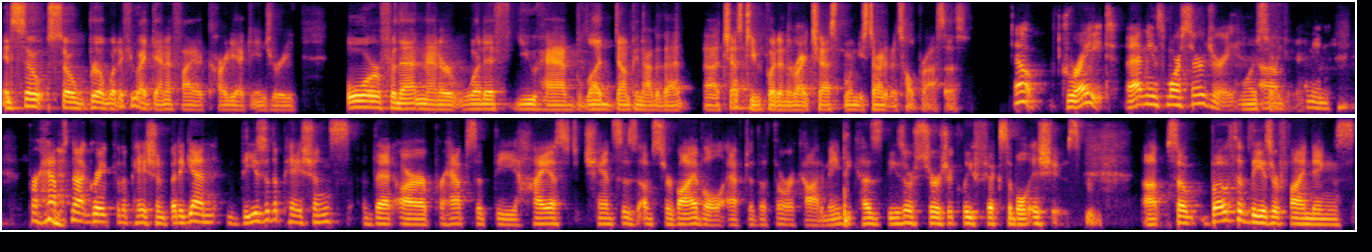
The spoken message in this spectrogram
And so, so Brill, what if you identify a cardiac injury, or for that matter, what if you have blood dumping out of that uh, chest tube put in the right chest when you started this whole process? Oh, great! That means more surgery. More um, surgery. Um, I mean, perhaps not great for the patient, but again, these are the patients that are perhaps at the highest chances of survival after the thoracotomy because these are surgically fixable issues. Hmm. Uh, so both of these are findings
